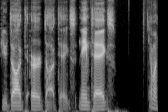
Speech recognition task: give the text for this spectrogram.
few dog or dog tags, name tags. Come on.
